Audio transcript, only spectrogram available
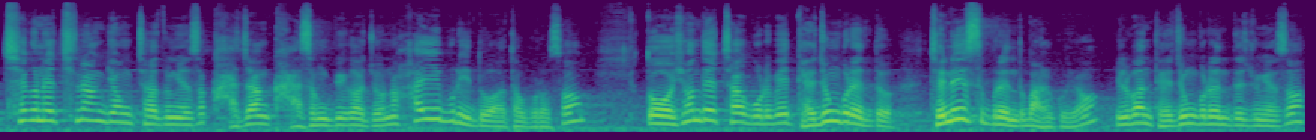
최근에 친환경차 중에서 가장 가성비가 좋은 하이브리드와 더불어서 또 현대차 그룹의 대중 브랜드 제네시스 브랜드 말고요 일반 대중 브랜드 중에서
